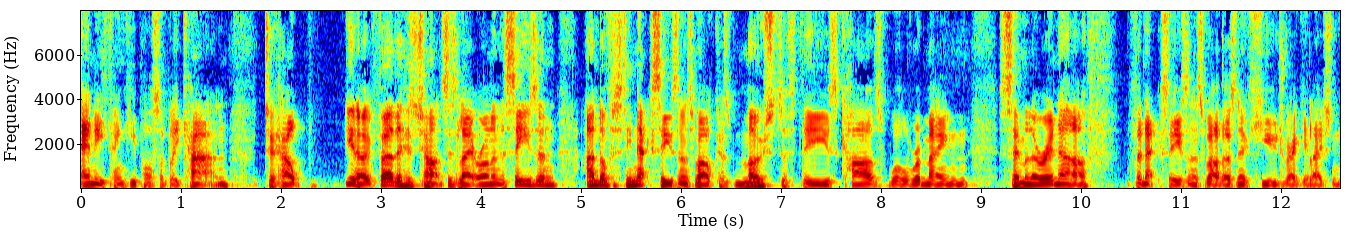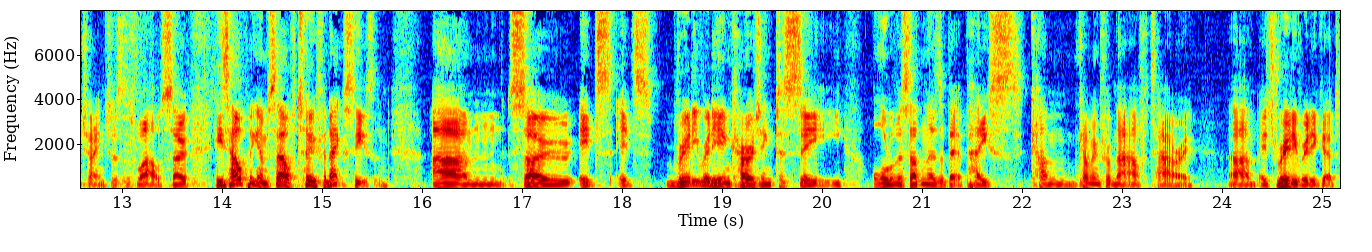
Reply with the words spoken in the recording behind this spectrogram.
anything he possibly can to help you know further his chances later on in the season and obviously next season as well because most of these cars will remain similar enough for next season as well. There's no huge regulation changes as well, so he's helping himself too for next season. Um, so it's it's really really encouraging to see all of a sudden there's a bit of pace come coming from that Alpha Tauri. Um, it's really really good.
